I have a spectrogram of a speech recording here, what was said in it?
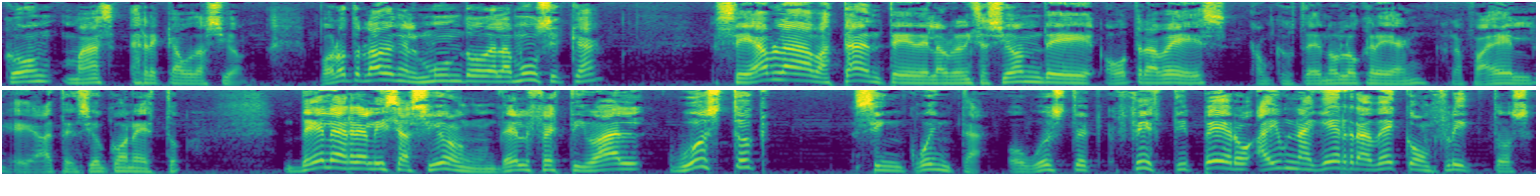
con más recaudación. Por otro lado, en el mundo de la música, se habla bastante de la organización de, otra vez, aunque ustedes no lo crean, Rafael, eh, atención con esto, de la realización del festival Woodstock 50 o Woodstock 50, pero hay una guerra de conflictos,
